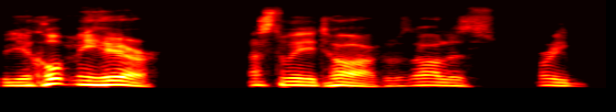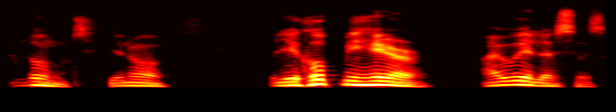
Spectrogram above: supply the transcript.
will you cut me here?" That's the way he talked. It was always very blunt, you know. Will you cut me here? I will, I says.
